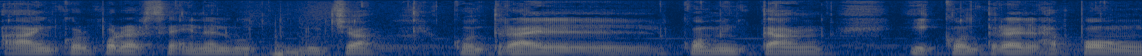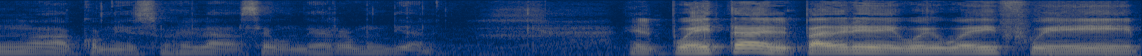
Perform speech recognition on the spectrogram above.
a incorporarse en la lucha contra el Kuomintang y contra el Japón a comienzos de la Segunda Guerra Mundial. El poeta, el padre de Weiwei, fue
